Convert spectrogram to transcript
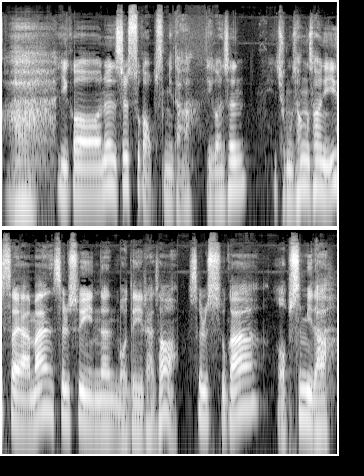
아, 이거는 쓸 수가 없습니다. 이것은 중성선이 있어야만 쓸 수 있는 모델이라서 쓸 수가 없습니다.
